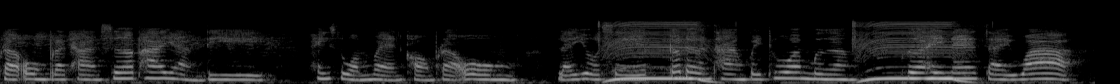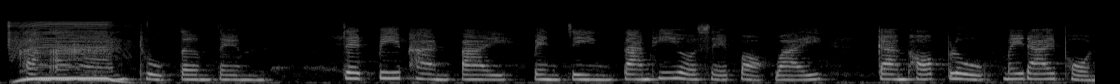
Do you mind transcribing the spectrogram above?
พระองค์ประทานเสื้อผ้าอย่างดี ให้สวมแหวนของพระองค์ และโยเซฟก็เดินทางไปทั่วเมือง เพื่อให้แน่ใจว่าคลังอาหารถูกเติมเต็ม เจ็ดปีผ่านไปเป็นจริงตามที่โยเซฟบอกไว้ การเพาะปลูกไม่ได้ผล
